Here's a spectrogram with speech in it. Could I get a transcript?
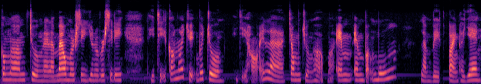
công um, trường này là Mount Mercy University. Thì chị có nói chuyện với trường thì chị hỏi là trong trường hợp mà em em vẫn muốn làm việc toàn thời gian.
